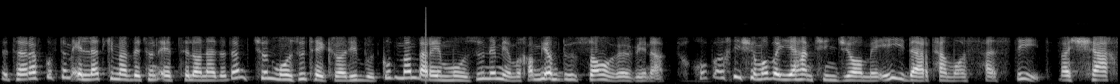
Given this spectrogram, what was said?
به طرف گفتم علت که من بهتون اطلاع ندادم چون موضوع تکراری بود. گفت من برای موضوع نمیام می‌خوام میام دوستامو ببینم. خب وقتی شما با یه همچین جامعه ای در تماس هستید و شخص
